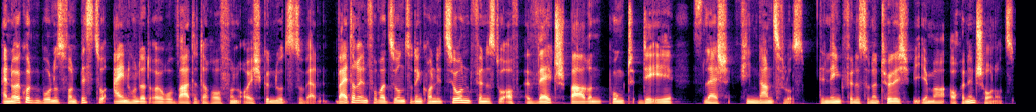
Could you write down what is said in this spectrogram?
Ein Neukundenbonus von bis zu 100 Euro wartet darauf, von euch genutzt zu werden. Weitere Informationen zu den Konditionen findest du auf weltsparen.de slash Finanzfluss. Den Link findest du natürlich wie immer auch in den Shownotes.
